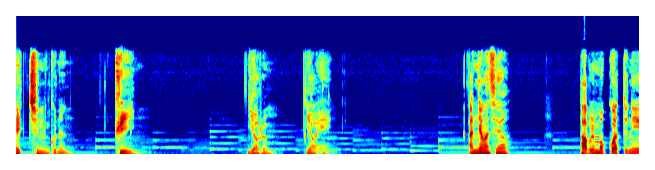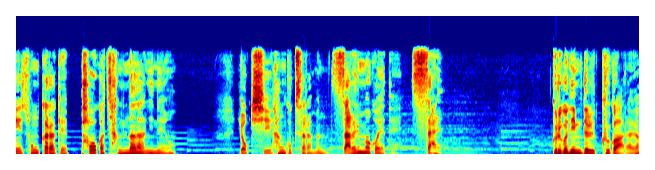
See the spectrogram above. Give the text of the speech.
내 친구는 귀인. 여름 여행. 안녕하세요. 밥을 먹고 왔더니 손가락에 파워가 장난 아니네요. 역시 한국 사람은 쌀을 먹어야 돼. 쌀. 그리고 님들 그거 알아요?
